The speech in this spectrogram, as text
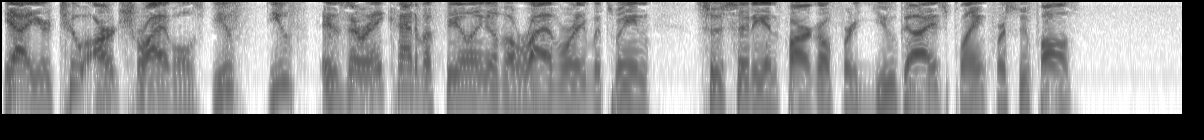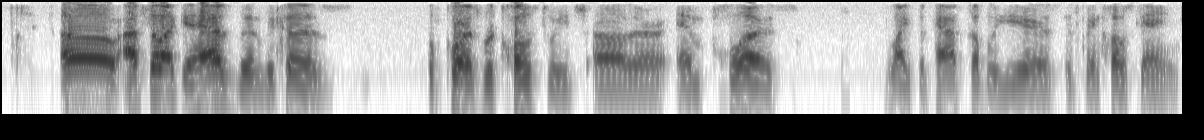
yeah, your two arch rivals. Do you do you? Is there any kind of a feeling of a rivalry between Sioux City and Fargo for you guys playing for Sioux Falls? Uh, I feel like it has been because, of course, we're close to each other, and plus, like the past couple of years, it's been close games,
